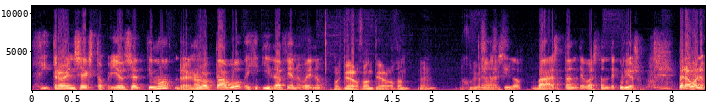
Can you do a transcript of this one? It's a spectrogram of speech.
Citroën sexto, Peugeot séptimo, Renault octavo y, y Dacia noveno. Pues tiene razón, tiene razón. ¿eh? Muy curioso. Ah, ha sí. sido bastante, bastante curioso. Pero bueno,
